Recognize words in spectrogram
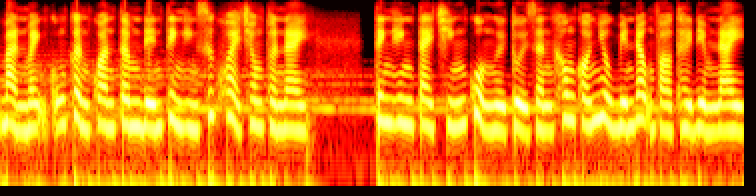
bản mệnh cũng cần quan tâm đến tình hình sức khỏe trong tuần này. Tình hình tài chính của người tuổi dần không có nhiều biến động vào thời điểm này.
